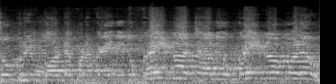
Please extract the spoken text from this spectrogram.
સુપ્રીમ કોર્ટે પણ કહી દીધું, કઈ ન ચાલ્યું, કઈ ન મળ્યું.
